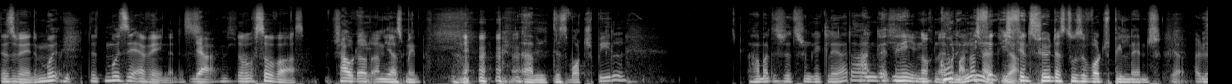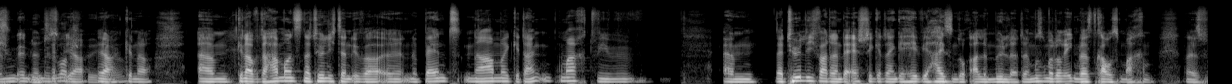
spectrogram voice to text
Deswegen, das mu- das muss ich erwähnen. Das, ja, So, so war's. Shoutout an Jasmin. ähm, das Wortspiel, haben wir das jetzt schon geklärt eigentlich? Ah, nee, noch nicht. Gut, noch ich finde ja. es schön, dass du so Wortspiel nennst. Ja, Also, ich äh, nenn's ja, Wortspiel, ja, ja. genau. Ähm, genau, da haben wir uns natürlich dann über äh, eine Bandname Gedanken gemacht, wie ähm, natürlich war dann der erste Gedanke, hey, wir heißen doch alle Müller, da muss man doch irgendwas draus machen. Was,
